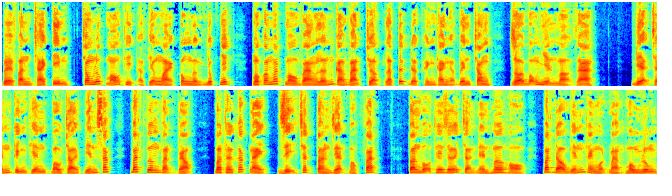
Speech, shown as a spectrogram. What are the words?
Về phần trái tim, trong lúc máu thịt ở phía ngoài không ngừng nhúc nhích, một con mắt màu vàng lớn cả vạn trượng lập tức được hình thành ở bên trong, rồi bỗng nhiên mở ra. Địa chấn kinh thiên, bầu trời biến sắc, bát phương vặn vẹo, và thời khắc này, dị chất toàn diện bộc phát. Toàn bộ thế giới trở nên mơ hồ, bắt đầu biến thành một mảng mông lung.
